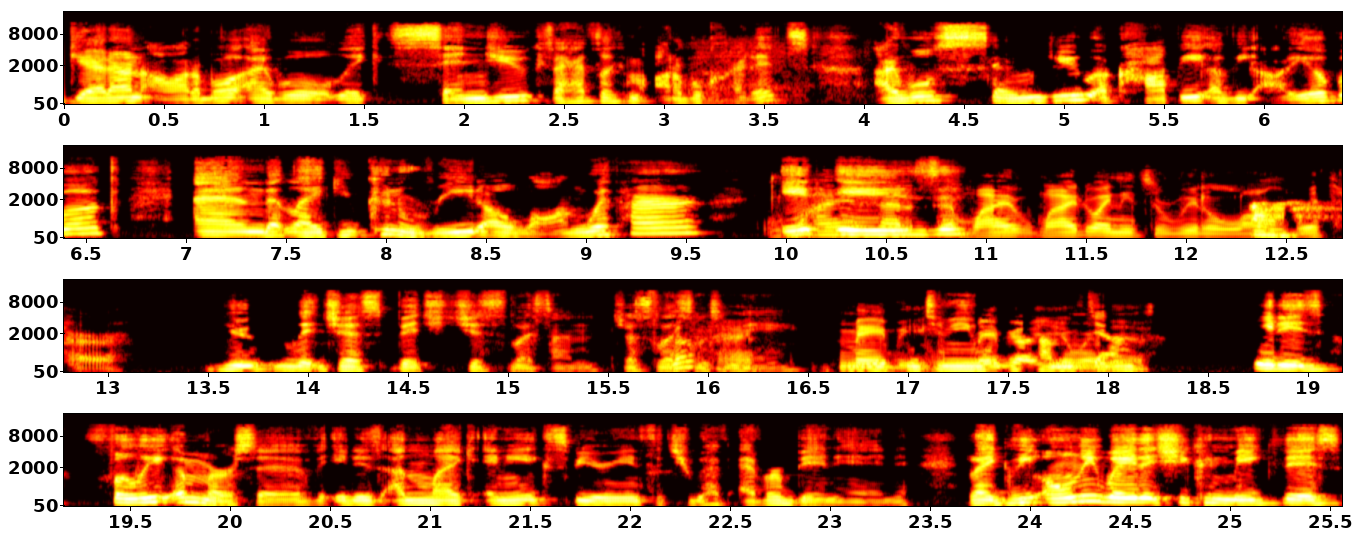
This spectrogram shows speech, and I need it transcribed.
get on Audible, I will like send you because I have like some Audible credits. I will send you a copy of the audiobook and that like you can read along with her. It Why is that? is Why? Why do I need to read along uh, with her? you just bitch just listen. Just listen to Okay, me. Listen maybe. to me when Maybe I'll humor down this. It is fully immersive. It is unlike any experience that you have ever been in. Like the only way that she can make this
